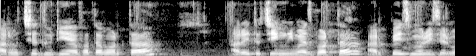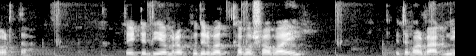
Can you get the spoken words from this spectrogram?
আর হচ্ছে ধনিয়া পাতা ভর্তা, আর এই তো চিংড়ি মাছ ভর্তা, আর পেঁয়াজ মরিচের ভর্তা। তো এটা দিয়ে আমরা খুদের ভাত খাব সবাই। এটা আমার বাগনি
